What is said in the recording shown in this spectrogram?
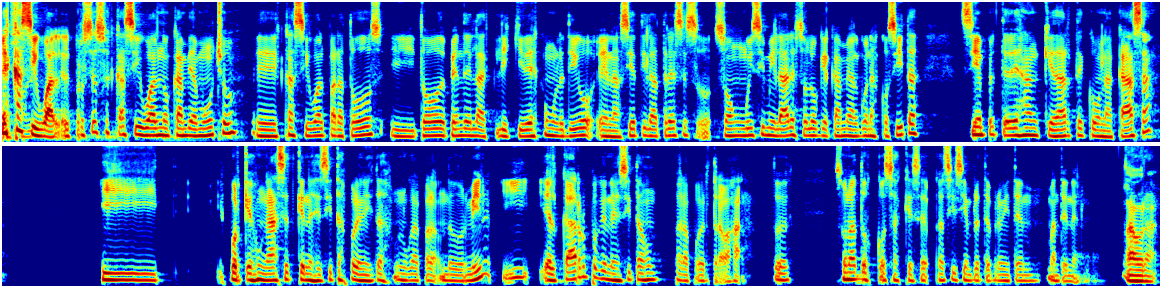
Es casi igual, el proceso es casi igual, no cambia mucho, es casi igual para todos y todo depende de la liquidez, como les digo, en la 7 y la 13 son muy similares, solo que cambian algunas cositas. Siempre te dejan quedarte con la casa y porque es un asset que necesitas porque necesitas un lugar para donde dormir y el carro porque necesitas un, para poder trabajar. Entonces, son las dos cosas que casi siempre te permiten mantener. Ahora,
